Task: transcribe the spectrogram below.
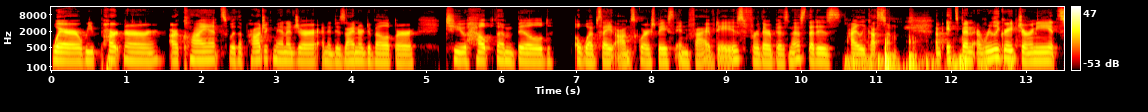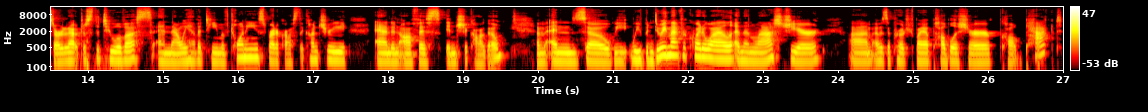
where we partner our clients with a project manager and a designer developer to help them build a website on Squarespace in five days for their business that is highly custom. Um, it's been a really great journey. It started out just the two of us, and now we have a team of 20 spread across the country and an office in Chicago. Um, and so we, we've been doing that for quite a while. And then last year, um, I was approached by a publisher called Packt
